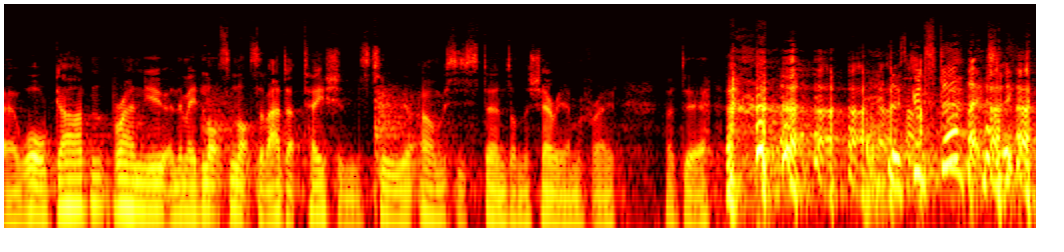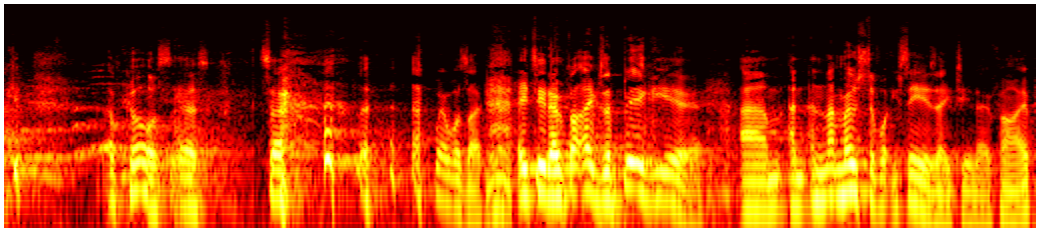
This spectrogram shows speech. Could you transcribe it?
uh, walled garden brand new, and they made lots and lots of adaptations to. Uh, oh, Mrs. Stern's on the sherry, I'm afraid. Oh dear. There's good stuff, actually. of course, yes. So, where was I? 1805 is a big year. Um, and and that, most of what you see is 1805.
